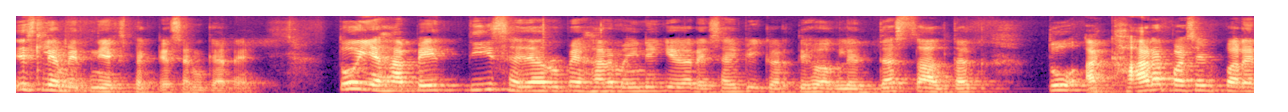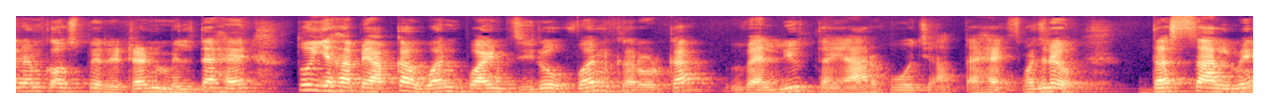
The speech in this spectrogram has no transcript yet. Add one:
इसलिए हम इतनी एक्सपेक्टेशन कर रहे हैं। तो यहाँ पे तीस हज़ार रुपये हर महीने की अगर एसआईपी करते हो अगले दस साल तक तो 18 परसेंट पर एन का उस पर रिटर्न मिलता है तो यहाँ पे आपका 1.01 करोड़ का वैल्यू तैयार हो जाता है। समझ रहे हो? 10 साल में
